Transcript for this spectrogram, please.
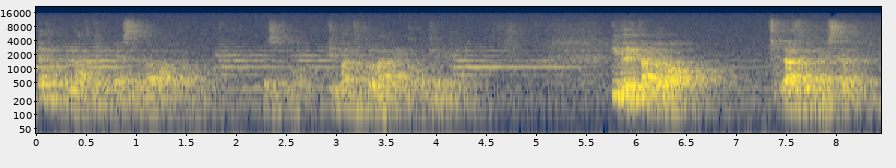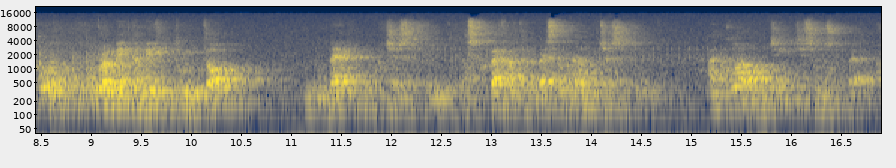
è proprio l'arte rupestre della Valle Camonica. Che particolare ricordo abbiamo. In verità però, l'arte rupestre, come probabilmente avete intuito, non è un processo finito. La scoperta dell'arte rupestre non è un processo finito. Ancora oggi ci sono scoperte.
